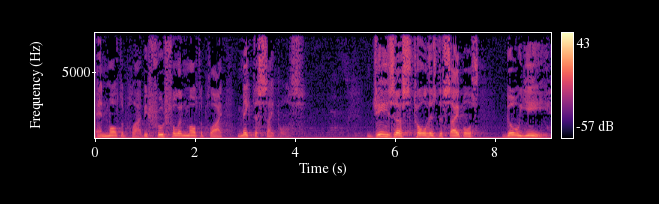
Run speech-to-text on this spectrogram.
and multiply. Be fruitful and multiply. Make disciples. Jesus told his disciples, Go ye,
